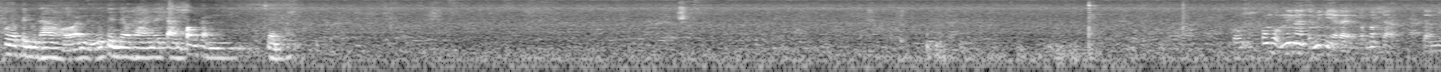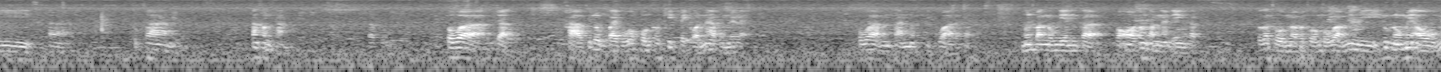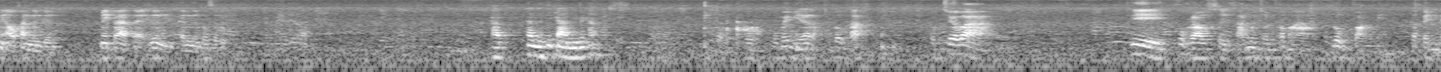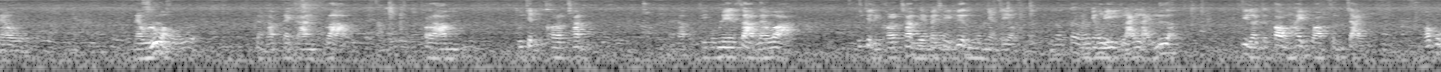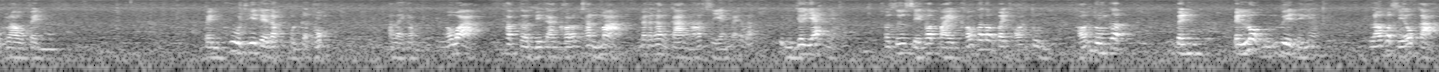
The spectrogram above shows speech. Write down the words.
เพื่อเป็นอุทาหรณ์หรือเป็นแนวทางในการป้องกันเชิญคของผมนี่น่าจะไม่มีอะไรก็นองจะจะมีทุกท่าน ตั้งคำถามครับผมเพราะว่าจากข่าวที่ลงไปผมว่าคนเขาคิดไปก่อนหน้าผมเลยแหละ เพราะว่ามันผ่านมาปีกว่าแล้วครับ เหมือนบางโรงเรียนก็พอต้องทำงานเองครับเขาก็โทรมาประท้วงบอกว่าไม่มีลูกน้องไม่เอาไม่เอาขั้นเงินเดือน ไม่กล้าแต่เรื่องการเงินพัสดุครับครับท่านอธิการมีไหมครับผมผมไม่มีแล้วล่ะโลกครับ ผมเชื่อว่า ที่พวกเราสื่อสารมวลชนเข้ามาร่วมฟังเนี่ยก็เป็นแนวแนวร่วมนะครับในการปราบปรามทุจริตคอร์รัปชันนะครับที่ผมเรียนทราบแล้วว่าทุจริตคอร์รัปชันเนี่ยไม่ใช่เรื่องเงินอย่างเดียว มันยังมีอีกหลายหลายๆเรื่องที่เราจะต้องให้ความสนใจ เพราะพวกเราเป็น เป็นผู้ที่ได้รับผลกระทบอะไรครับ เพราะว่า ถ้าเกิดมีการคอร์รัปชันมาก แม้กระทั่งการหาเสียงแม้กระทั่งอื่นเยอะแยะเนี่ยเขาซื้อเสียงเข้าไปเขาก็ต้องไปถอนทุน ถอนทุนก็เป็นเป็นโลกหมุนเวียนอย่างเงี้ยเราก็เสียโอกาส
